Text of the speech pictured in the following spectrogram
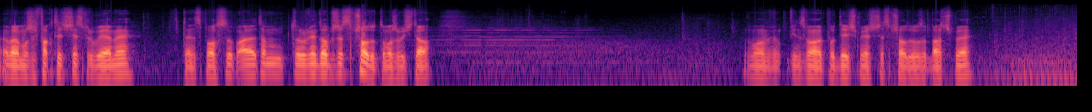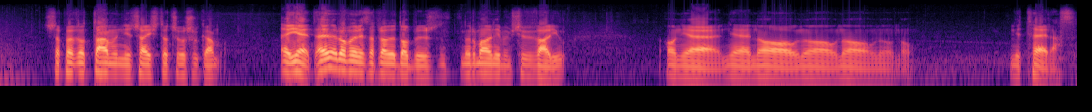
Dobra, może faktycznie spróbujemy w ten sposób, ale tam to równie dobrze z przodu, to może być to. Więc mamy, podjedźmy jeszcze z przodu, zobaczmy. Czy na pewno tam nie czaić to, czego szukam? Ej, nie, ten rower jest naprawdę dobry, już normalnie bym się wywalił. O nie, nie, no, no, no, no, no. Nie teraz.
